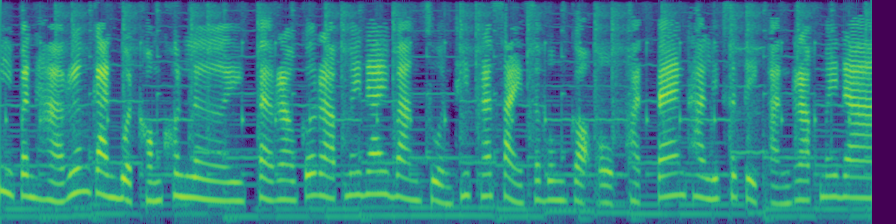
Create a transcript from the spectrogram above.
มีปัญหาเรื่องการบวชของคนเลย แต่เราก็รับไม่ได้บางส่วนที่พระใส่สบงเกาะอกผัดแป้งทาลิปสติกอันรับไม่ได้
